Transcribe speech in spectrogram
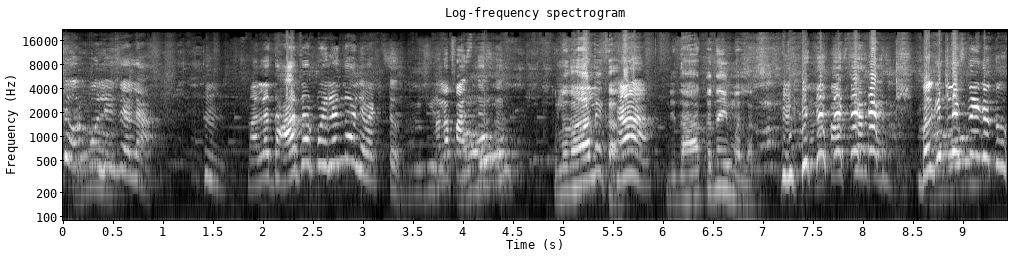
चोर पोलीस याला हम्म. मला दहा हजार पहिल्यांदा आले वाटतं मला पाच करतात. तुला दहा आले का हा. म्हणजे दहा तर नाही मला पाच करतात. बघितलंच नाही का तू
